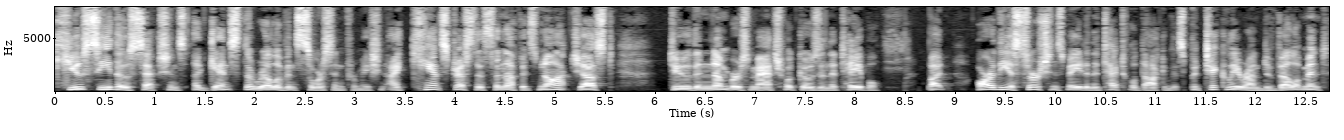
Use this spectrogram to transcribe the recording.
QC those sections against the relevant source information. I can't stress this enough. It's not just do the numbers match what goes in the table? But are the assertions made in the technical documents, particularly around development,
